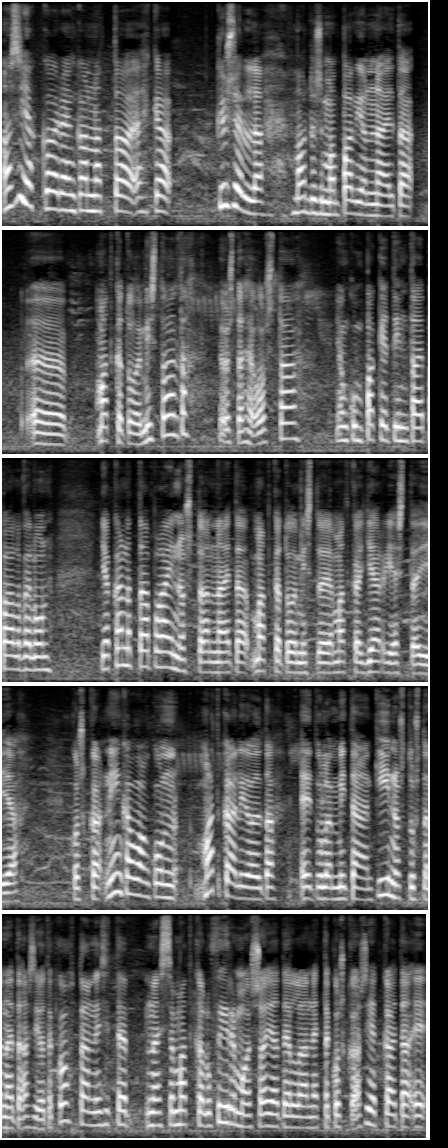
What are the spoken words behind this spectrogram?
Asiakkaiden kannattaa ehkä kysellä mahdollisimman paljon näiltä ö, matkatoimistoilta, joista he ostaa jonkun paketin tai palvelun. Ja kannattaa painostaa näitä matkatoimistoja ja matkanjärjestäjiä, koska niin kauan kun matkailijoilta ei tule mitään kiinnostusta näitä asioita kohtaan, niin sitten näissä matkailufirmoissa ajatellaan, että koska asiakkaita ei,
